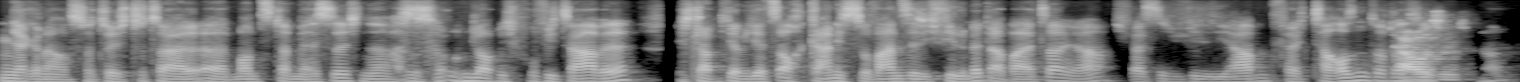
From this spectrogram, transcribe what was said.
Ja, genau. Das ist natürlich total äh, monstermäßig. Ne? Also unglaublich profitabel. Ich glaube, die haben jetzt auch gar nicht so wahnsinnig viele Mitarbeiter. Ja, ich weiß nicht, wie viele die haben. Vielleicht 1000 oder 1000. so. Ne?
